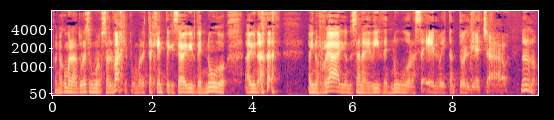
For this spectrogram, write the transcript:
Pues no como la naturaleza, como unos salvajes, pues como esta gente que se va a vivir desnudo. Hay una hay unos reales donde se van a vivir desnudo a la selva y están todo el día echados. No, no, no.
